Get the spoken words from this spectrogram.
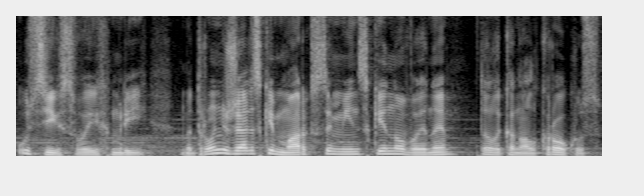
усіх своїх мрій. Дмитро Ніжельський, Марк Семінський. Новини, телеканал Крокус.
